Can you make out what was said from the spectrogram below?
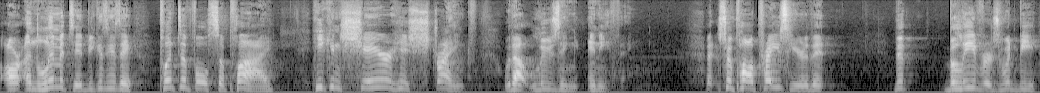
are unlimited, because he has a plentiful supply, he can share his strength without losing anything. So Paul prays here that, that believers would be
